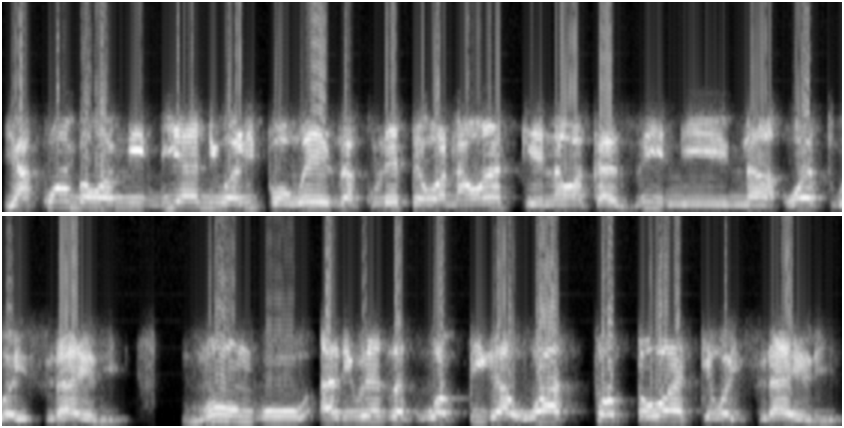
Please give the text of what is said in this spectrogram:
ya kwamba wamidiani walipoweza kuleta wanawake na wakazini na watu wa Israeli Mungu aliweza kuwapiga watoto wake wa Israeli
